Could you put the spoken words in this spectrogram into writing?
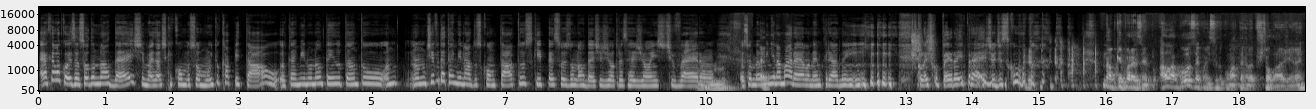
É aquela coisa, eu sou do Nordeste, mas acho que como eu sou muito capital, eu termino não tendo tanto. Eu não, eu não tive determinados contatos que pessoas do Nordeste de outras regiões tiveram. Eu sou meio É. menina amarela, mesmo criado em colégio copeira e prédio, desculpa. Não, porque, por exemplo, Alagoas é conhecido como a terra da pistolagem, né?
